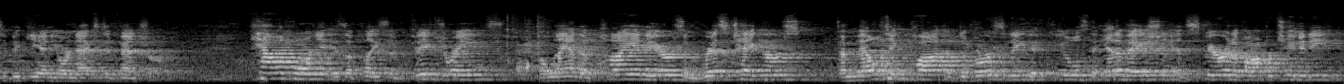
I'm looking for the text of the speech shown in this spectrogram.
to begin your next adventure. California is a place of big dreams, a land of pioneers and risk takers, a melting pot of diversity that fuels the innovation and spirit of opportunity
